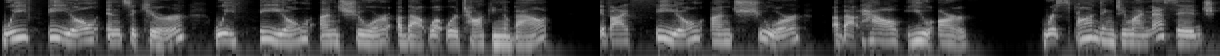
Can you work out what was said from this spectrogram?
We feel insecure. We feel unsure about what we're talking about. If I feel unsure about how you are responding to my message,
